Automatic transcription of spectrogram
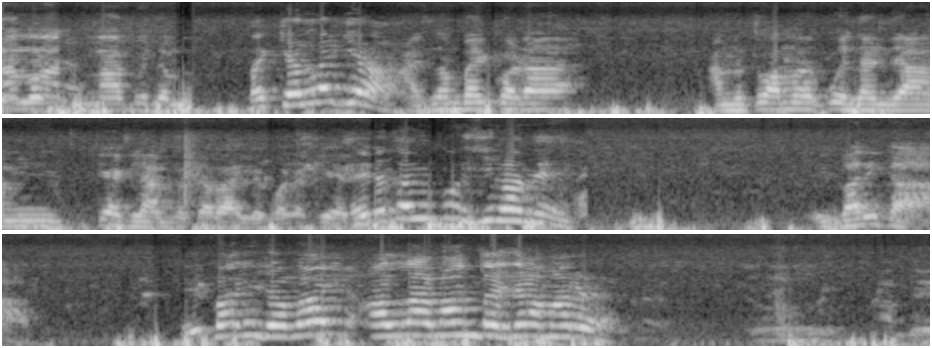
না না না ভাই ভাই তো আমার কইলাম যে আমি দেখলাম না তারা কটা কে এটা তো আমি কইছিলাম এই বাড়ি কার? এই বাড়িটা ভাই আল্লাহ বান্ধাইছে আমারে। আপনি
